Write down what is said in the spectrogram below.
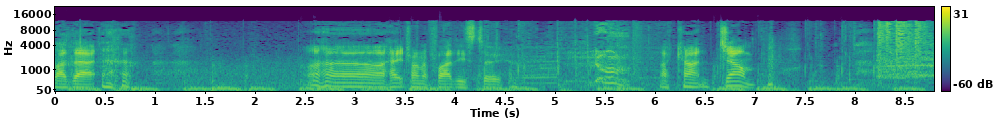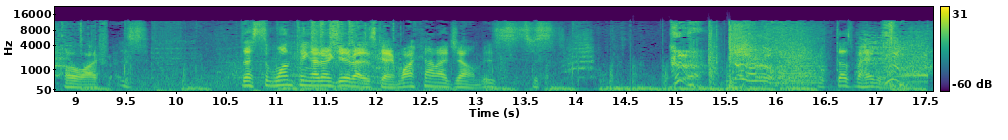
Like that. uh, I hate trying to fight these two. I can't jump. Oh, I. That's the one thing I don't get about this game. Why can't I jump? It's just. It does my head in.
